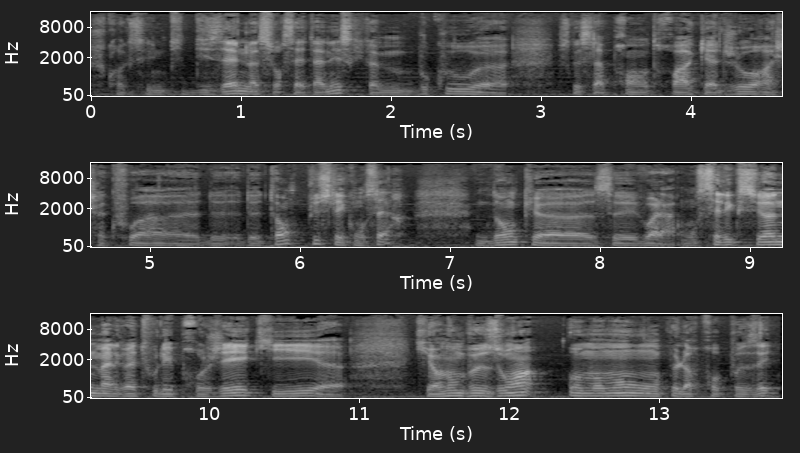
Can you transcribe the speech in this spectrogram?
Je crois que c'est une petite dizaine là sur cette année, ce qui est quand même beaucoup, euh, parce que ça prend 3 à 4 jours à chaque fois euh, de, temps, plus les concerts. Donc euh, voilà, on sélectionne malgré tout les projets qui, qui en ont besoin au moment où on peut leur proposer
